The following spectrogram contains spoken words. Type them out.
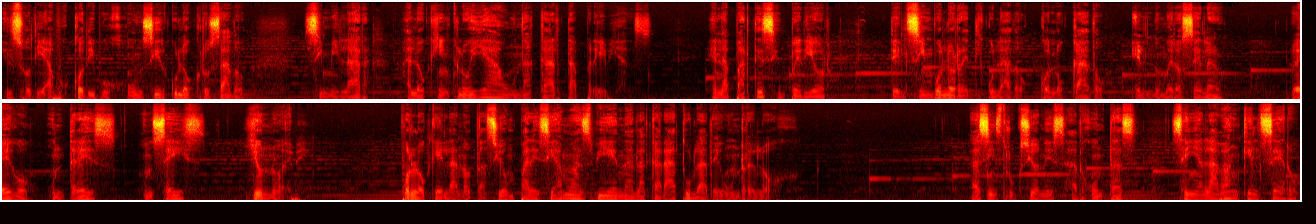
el zodiaco dibujó un círculo cruzado similar a lo que incluía una carta previas. En la parte superior del símbolo reticulado colocado el número Seller, luego un 3, un 6 y un 9, por lo que la anotación parecía más bien a la carátula de un reloj. Las instrucciones adjuntas señalaban que el cero,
